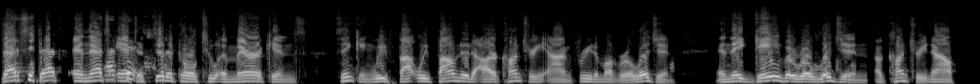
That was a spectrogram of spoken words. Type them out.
That's that's, that's and that's, that's antithetical it. to Americans thinking. We fought. We founded our country on freedom of religion and they gave a religion a country. Now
